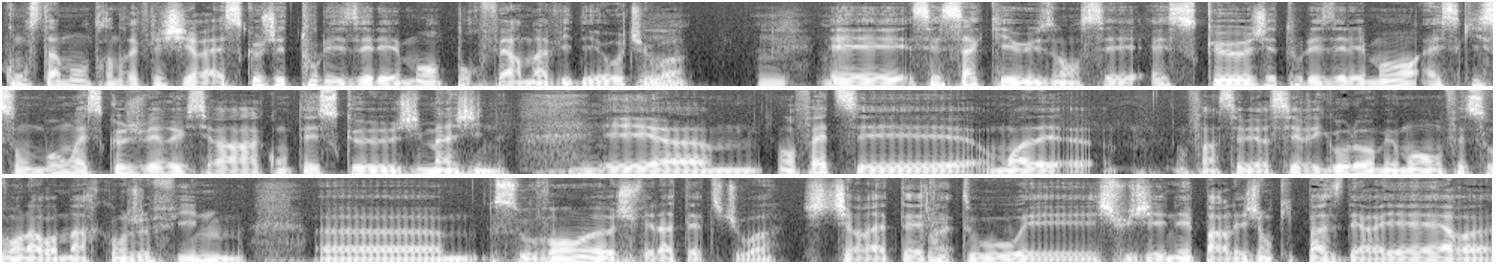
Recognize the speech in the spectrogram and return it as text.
constamment en train de réfléchir, est-ce que j'ai tous les éléments pour faire ma vidéo, tu Mm. vois? Mm. Et c'est ça qui est usant. C'est est-ce que j'ai tous les éléments Est-ce qu'ils sont bons Est-ce que je vais réussir à raconter ce que j'imagine Mm. Et euh, en fait, c'est moi, euh, enfin c'est rigolo, mais moi on fait souvent la remarque quand je filme. euh, souvent, euh, je fais la tête, tu vois. Je tire la tête Ouais. et tout, et je suis gêné par les gens qui passent derrière, euh,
